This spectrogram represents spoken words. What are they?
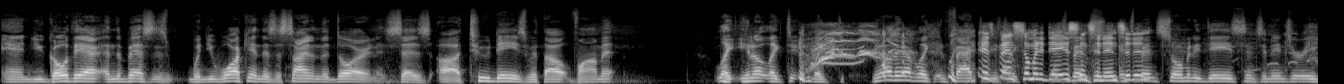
And you go there and the best is when you walk in there's a sign on the door and it says uh two days without vomit. Like you know like like you know they have like in fact It's been so many days since an incident." it's been so many days since an injury.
